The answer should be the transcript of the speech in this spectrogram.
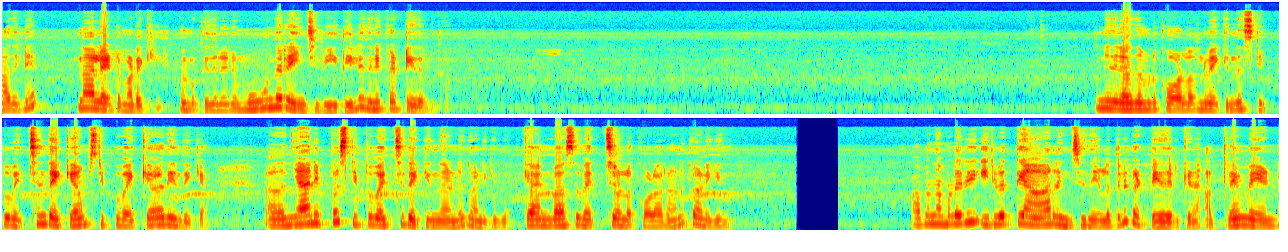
അതിനെ നാലായിട്ട് മടക്കി നമുക്കിതിലൊരു മൂന്നര ഇഞ്ച് വീതിയിൽ ഇതിനെ കട്ട് ചെയ്തെടുക്കാം. ഇനി ഇതിനകത്ത് നമ്മൾ കോളറിൽ വയ്ക്കുന്ന സ്റ്റിപ്പ് വെച്ചും തയ്ക്കാം സ്റ്റിപ്പ് വയ്ക്കാതെയും തയ്ക്കാം ഞാനിപ്പോൾ സ്റ്റിപ്പ് വെച്ച് തയ്ക്കുന്നതാണ് കാണിക്കുന്നത്. ക്യാൻവാസ് വെച്ചുള്ള കോളറാണ് കാണിക്കുന്നത്. അപ്പോൾ നമ്മളൊരു ഇരുപത്തി ആറ് ഇഞ്ച് നീളത്തിൽ കട്ട് ചെയ്തെടുക്കണം. അത്രയും വേണ്ട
